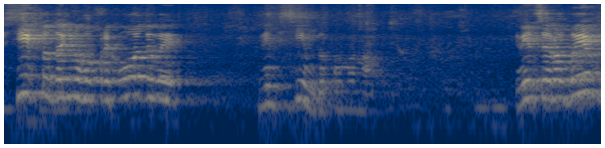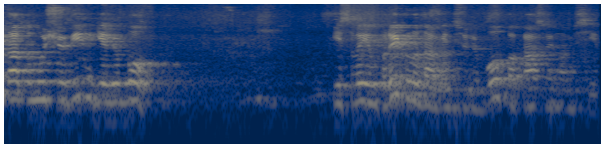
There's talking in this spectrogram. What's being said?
Всі, хто до нього приходили, він всім допомагав. Він це робив, да, тому що він є любов. І своїм прикладом він цю любов показує нам всім.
